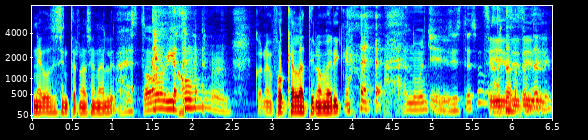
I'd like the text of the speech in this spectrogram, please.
Negocios internacionales. Ah, es todo, viejo. Con enfoque a Latinoamérica. ah, no manches, Eh, ¿hiciste eso? Sí, sí, sí, sí.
